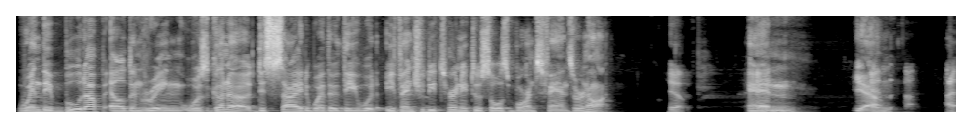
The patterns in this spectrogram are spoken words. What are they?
when they boot up Elden Ring was gonna decide whether they would eventually turn into Soulsborne's fans or not. Yep. And, yeah, And I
